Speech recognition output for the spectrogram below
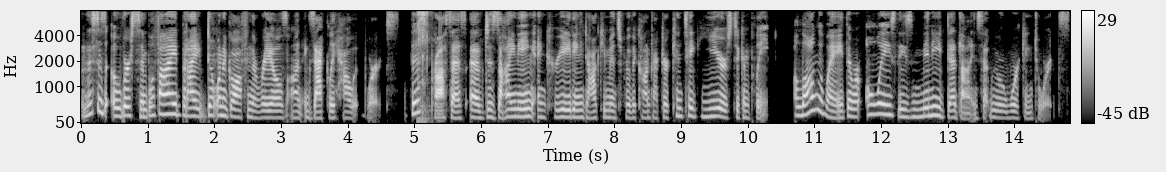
This is oversimplified, but I don't want to go off in the rails on exactly how it works. This process of designing and creating documents for the contractor can take years to complete. Along the way, there were always these mini deadlines that we were working towards.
